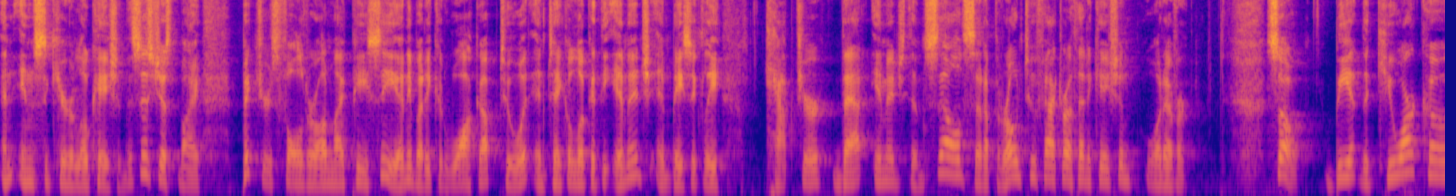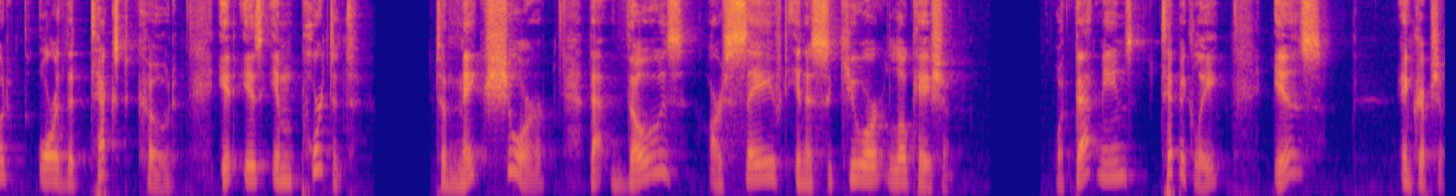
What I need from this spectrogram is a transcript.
an insecure location. This is just my pictures folder on my PC. Anybody could walk up to it and take a look at the image and basically capture that image themselves, set up their own two factor authentication, whatever. So, be it the QR code or the text code, it is important to make sure that those are saved in a secure location. What that means typically is encryption.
